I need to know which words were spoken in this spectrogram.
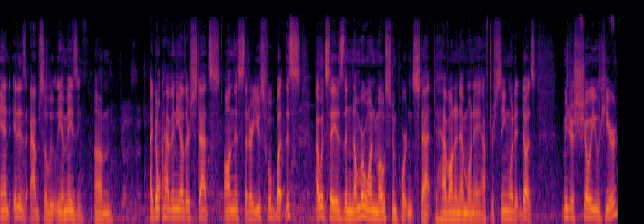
and it is absolutely amazing. Um, I don't have any other stats on this that are useful, but this, I would say, is the number one most important stat to have on an M1A after seeing what it does. Let me just show you here.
